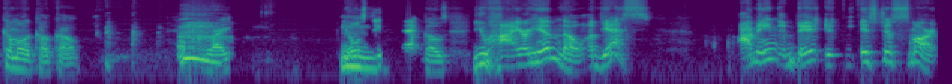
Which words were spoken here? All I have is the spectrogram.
come on, Coco. Right? You'll Mm. see how that goes. You hire him though. Uh, yes. I mean, they, it, it's just smart.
